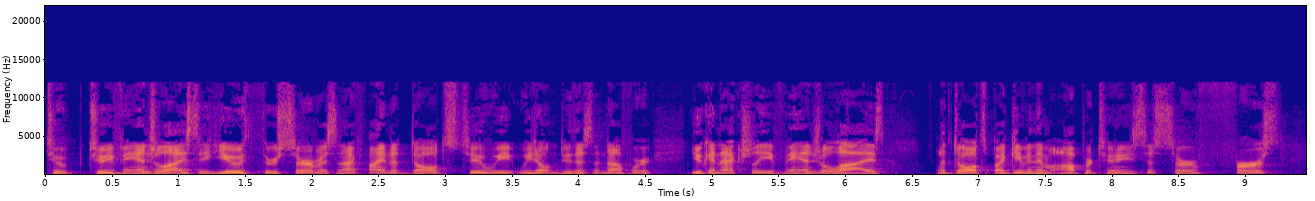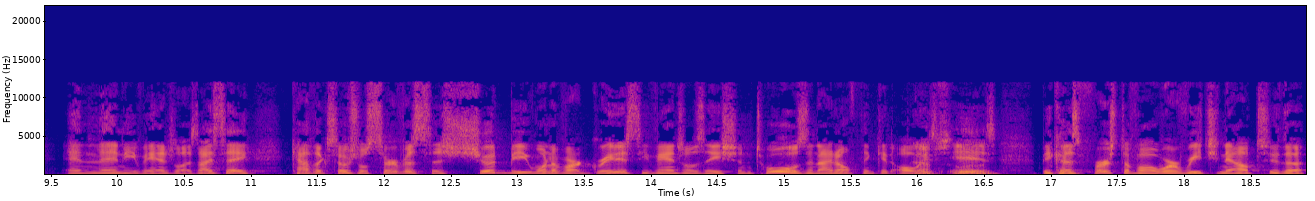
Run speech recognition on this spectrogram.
to, to evangelize the youth through service. And I find adults too, we, we don't do this enough where you can actually evangelize adults by giving them opportunities to serve first and then evangelize. I say Catholic social services should be one of our greatest evangelization tools, and I don't think it always Absolutely. is because first of all, we're reaching out to the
